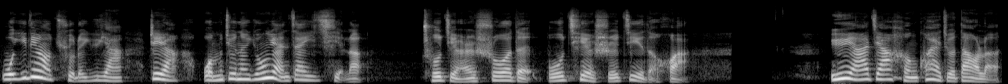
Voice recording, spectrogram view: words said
我一定要娶了玉牙，这样我们就能永远在一起了。楚景儿说的不切实际的话。于牙家很快就到了，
